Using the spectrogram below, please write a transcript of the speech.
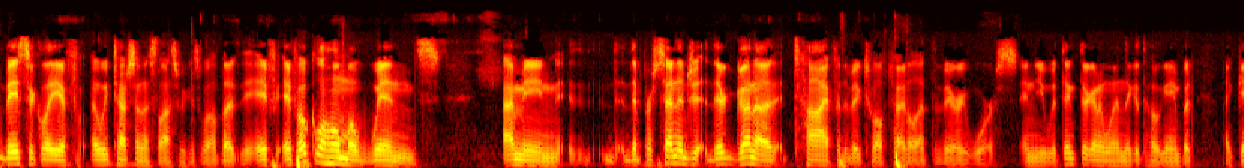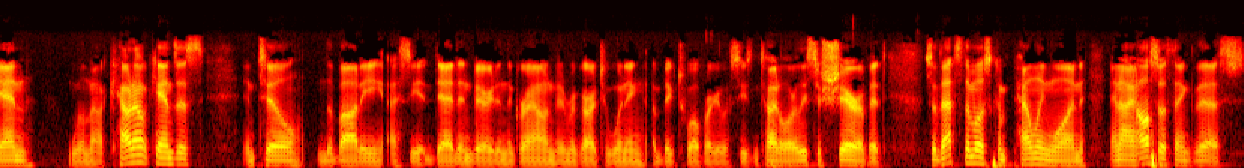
Basically, if we touched on this last week as well, but if if Oklahoma wins, I mean, the percentage they're gonna tie for the Big 12 title at the very worst, and you would think they're gonna win. They get the whole game, but again, will not count out Kansas until the body, I see it dead and buried in the ground in regard to winning a Big 12 regular season title, or at least a share of it. So that's the most compelling one. And I also think this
